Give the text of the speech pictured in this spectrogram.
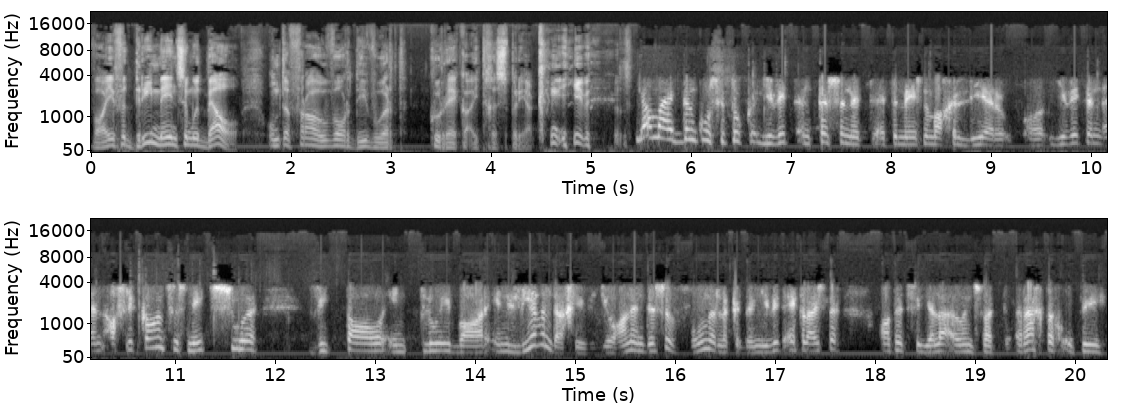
waar jy vir 3 mense moet bel om te vra hoe word die woord korrek uitgespreek. ja, maar ek dink ons het ook, jy weet, intussen het het mense nou maar geleer. Jy weet in in Afrikaans is net so vitaal en vloeibaar en lewendig, jy weet, Johan, en dis 'n wonderlike ding. Jy weet, ek luister altyd vir julle ouens wat regtig op die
